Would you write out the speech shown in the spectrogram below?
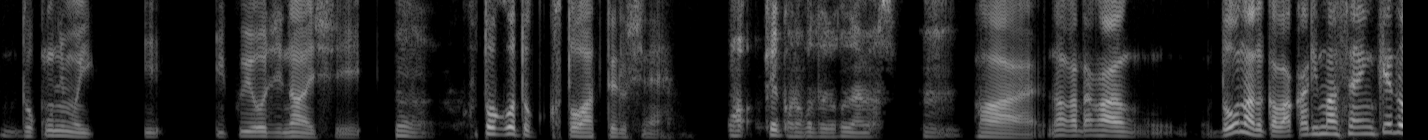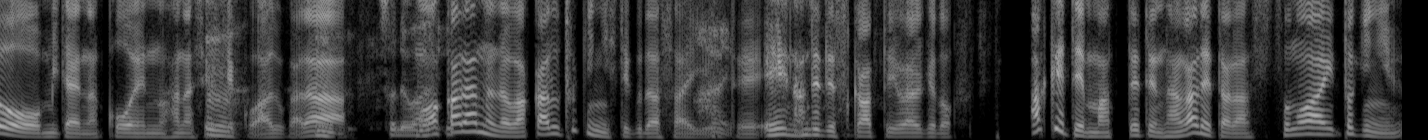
どこにも行く用事ないし、うん。ことごとく断ってるしね。あ、結構なことでございます。うん。はい。なんか、なんか、どうなるかわかりませんけど、みたいな講演の話が結構あるから、うんうん、それは。わからんならわかるときにしてください言って、はい、えー、なんでですか？って言われるけど、開けて待ってて流れたら、その時に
